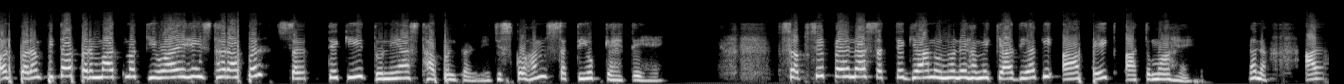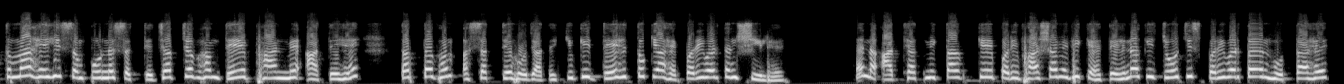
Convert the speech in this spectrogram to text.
और परमपिता परमात्मा क्यों आए हैं इस धरा पर? सत्य की दुनिया स्थापन करने, जिसको हम सत्ययुग कहते हैं। सबसे पहला सत्य ज्ञान उन्होंने हमें क्या दिया कि आप एक आत्मा है। है ना? आत्मा है ही संपूर्ण सत्य। जब जब हम देह भान में आते हैं, तब तब हम असत्य हो जाते हैं, क्योंकि देह तो क्या है? परिवर्तनशील है। है ना? आध्यात्मिकता के परिभाषा में भी कहते हैं ना कि जो चीज़ परिवर्तन होता है,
